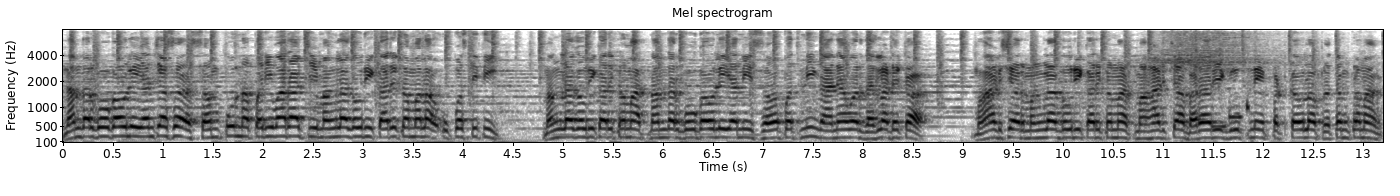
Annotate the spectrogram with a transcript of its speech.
नामदार गोगावले यांच्यासह संपूर्ण परिवाराची मंगलागौरी कार्यक्रमाला उपस्थिती. मंगलागौरी कार्यक्रमात नामदार गोगावले यांनी सहपत्नी गाण्यावर धरला ठेका. महाड शहर मंगलागौरी कार्यक्रमात महाडच्या भरारी ग्रुपने पटकावला प्रथम क्रमांक.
